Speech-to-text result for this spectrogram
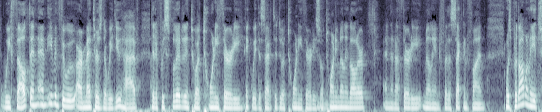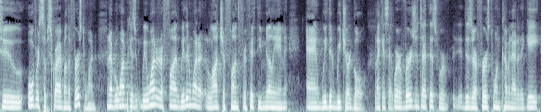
we felt and, and even through our mentors that we do have that if we split it into a 20 30 i think we decided to do a 20 30 so 20 million dollar and then a 30 million for the second fund was predominantly to oversubscribe on the first one. Number one because we wanted a fund we didn't want to launch a fund for 50 million and we didn't reach our goal. Like I said, we're versions at this. We're this is our first one coming out of the gate,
